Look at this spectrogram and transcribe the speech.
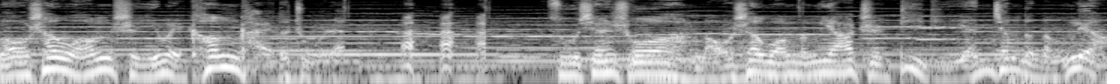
老山王是一位慷慨的主人。祖先说老山王能压制地底岩浆的能量，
